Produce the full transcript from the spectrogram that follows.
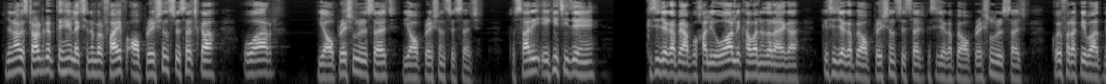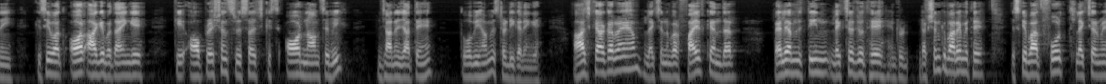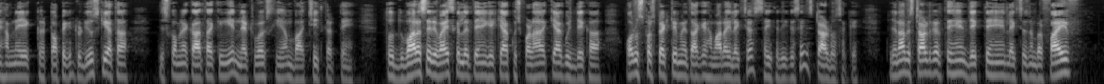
جناب اسٹارٹ کرتے ہیں lecture number five operation research کا۔ او آر یا آپریشنل ریسرچ یا آپریشن ریسرچ تو ساری ایک ہی چیزیں ہیں۔ کسی جگہ پہ آپ کو خالی او آر لکھا ہوا نظر آئے گا، کسی جگہ پہ آپریشن ریسرچ کسی جگہ پہ آپریشنل ریسرچ کوئی فرق کی بات نہیں۔ کسی بات اور آگے بتائیں گے کہ آپریشن ریسرچ کس اور نام سے بھی جانے جاتے ہیں، تو وہ بھی ہم اسٹڈی کریں گے۔ آج کیا کر رہے ہیں ہم؟ لیکچر نمبر فائیو کے اندر پہلے ہم نے تین لیکچر جو تھے انٹروڈکشن کے بارے میں تھے، اس کے بعد فورتھ لیکچر میں ہم نے ایک ٹاپک انٹروڈیوس کیا تھا، جس کو ہم نے کہا تھا کہ یہ نیٹورکس کی ہم بات چیت کرتے ہیں۔ تو دوبارہ سے ریوائز کر لیتے ہیں کہ کیا کچھ پڑھا، کیا کچھ دیکھا، اور اس پرسپیکٹو میں تاکہ ہمارا یہ لیکچر صحیح طریقے سے اسٹارٹ ہو سکے۔ تو جناب اسٹارٹ کرتے ہیں، دیکھتے ہیں لیکچر نمبر فائیو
